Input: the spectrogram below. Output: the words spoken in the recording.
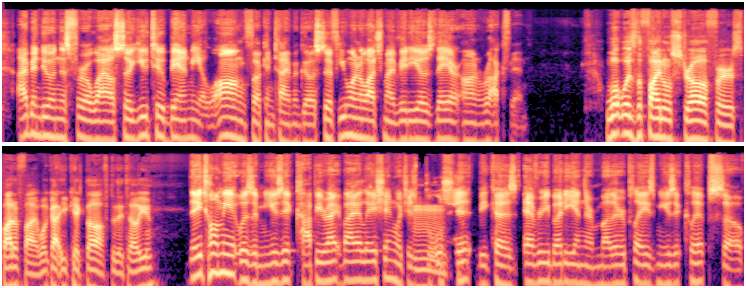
I've been doing this for a while. So YouTube banned me a long fucking time ago. So if you want to watch my videos, they are on Rokfin what was the final straw for Spotify? What got you kicked off? Did they tell you? They told me it was a music copyright violation, which is mm. bullshit because everybody and their mother plays music clips. So,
